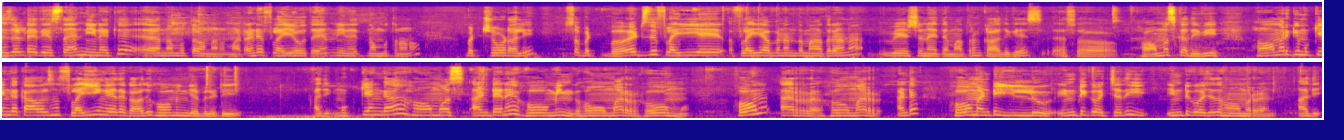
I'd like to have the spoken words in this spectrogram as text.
రిజల్ట్ అయితే ఇస్తాయని నేనైతే నమ్ముతా ఉన్నాను అనమాట అంటే ఫ్లై అవుతాయని నేనైతే నమ్ముతున్నాను. బట్ చూడాలి. So but birds fly fly అవ్వనంత మాత్రాన వేస్ట్ అని అయితే మాత్రం కాదు గేస్ సో హోమర్స్ కదా ఇవి. హోమర్కి ముఖ్యంగా కావాల్సిన ఫ్లయింగ్ అయితే కాదు హోమింగ్ ఎబిలిటీ. అది ముఖ్యంగా హోమస్ అంటేనే homing homer home. Home or homer. అంటే హోమ్ అంటే ఇల్లు. ఇంటికి వచ్చేది ఇంటికి వచ్చేది హోమర్ అండి. అది.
